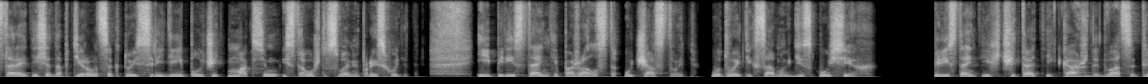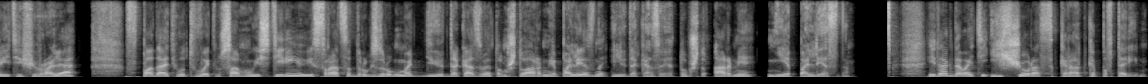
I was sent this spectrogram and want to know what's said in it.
старайтесь адаптироваться к той среде и получить максимум из того, что с вами происходит. И перестаньте, пожалуйста, участвовать вот в этих самых дискуссиях, перестаньте их читать и каждый 23 февраля впадать вот в эту самую истерию и сраться друг с другом, доказывая о том, что армия полезна или доказывая о том, что армия не полезна. Итак, давайте еще раз кратко повторим.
